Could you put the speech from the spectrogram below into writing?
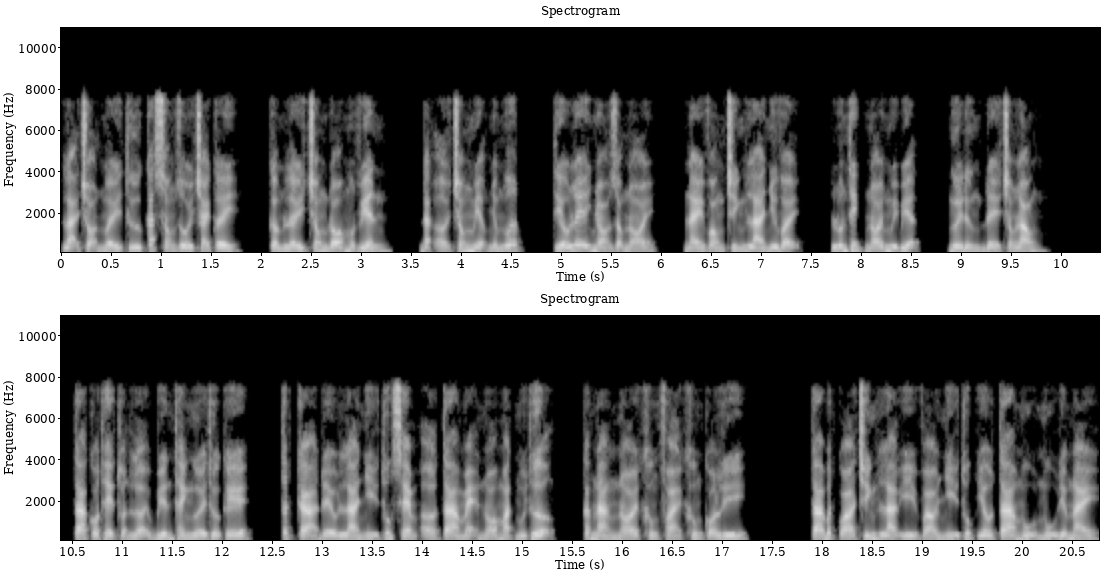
lại chọn mấy thứ cắt xong rồi trái cây, cầm lấy trong đó một viên, đặt ở trong miệng nhấm nuốt, tiếu lễ nhỏ giọng nói, này vòng chính là như vậy, luôn thích nói ngụy biện, ngươi đừng để trong lòng. Ta có thể thuận lợi biến thành người thừa kế, tất cả đều là nhị thuốc xem ở ta mẹ nó mặt mũi thượng, các nàng nói không phải không có lý. Ta bất quá chính là ỷ vào nhị thuốc yêu ta mụ mụ điểm này,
